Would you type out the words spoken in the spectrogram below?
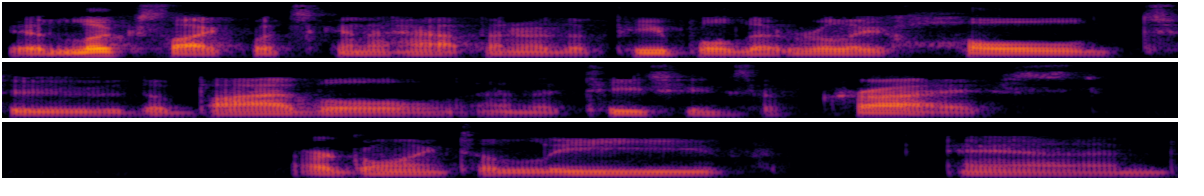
it looks like what's going to happen are the people that really hold to the Bible and the teachings of Christ are going to leave and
